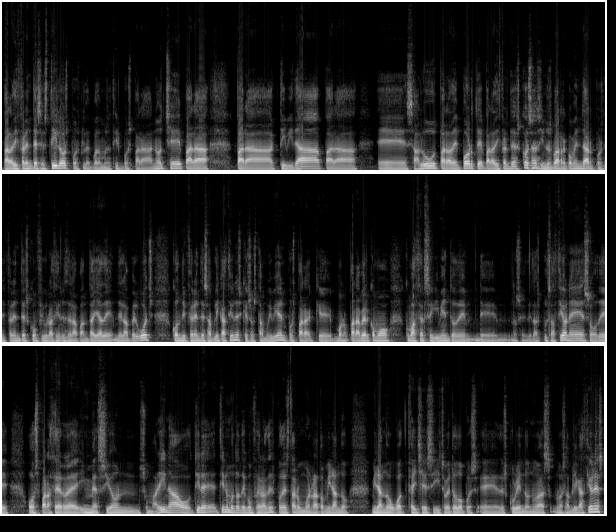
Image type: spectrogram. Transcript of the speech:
para diferentes estilos, pues le podemos decir pues para noche, para, para actividad, para eh, salud, para deporte, para diferentes cosas y nos va a recomendar pues diferentes configuraciones de la pantalla del Apple Watch con diferentes aplicaciones, que eso está muy bien, pues para que, bueno, para ver cómo, cómo hacer seguimiento de, no sé, de las pulsaciones o de o para hacer eh, inmersión submarina o tiene, tiene un montón de configuraciones, puede estar un buen rato mirando, mirando what faces y sobre todo pues eh, descubriendo nuevas, nuevas aplicaciones,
